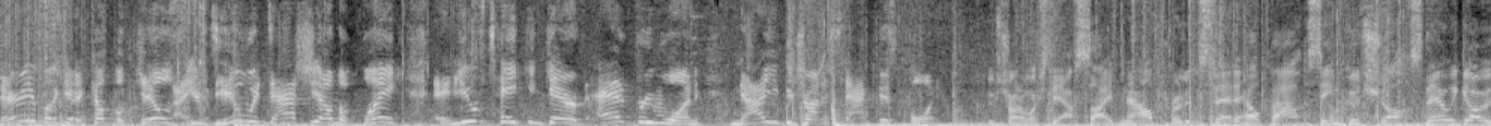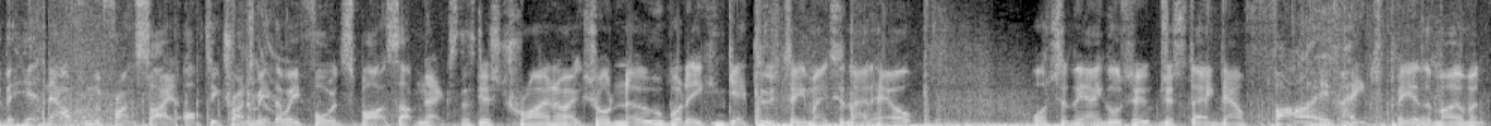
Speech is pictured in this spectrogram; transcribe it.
They're able to get a couple kills. You deal with Dashy on the flank, and you've taken care of everyone. Now you can try to stack this point. Who's trying to watch the outside now? Prudence there to help out. Seeing good shots. There we go. The hit now from the front side. Optic trying to make their way forward. Sparks up next. Just trying to make sure nobody can get to his teammates in that hill. Watching the angles, Huke just staying down 5 HP at the moment.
